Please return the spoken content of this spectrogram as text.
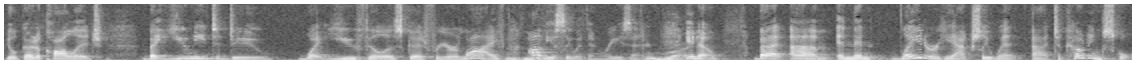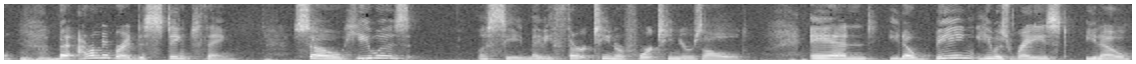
you'll go to college, but you need to do what you feel is good for your life, obviously within reason. Mm-hmm. Right. You know, but um, and then later he actually went uh, to coding school. Mm-hmm. But I remember a distinct thing. So he was, let's see, maybe 13 or 14 years old. And, you know, being, he was raised, you know,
